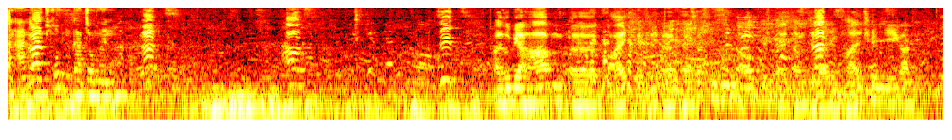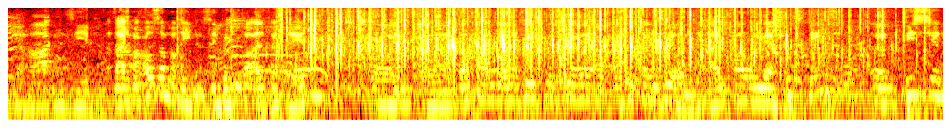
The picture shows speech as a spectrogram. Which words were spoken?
in anderen Truppengattungen. Also wir haben äh, Fallschirmjäger aufgestellt, haben sie bei den Fallschirmjägern. Wir haben sie, sag ich mal, außer Marine, sind wir überall vertreten. Und äh, dort haben wir natürlich eine schnelle Spezialisierung. Die Eintragung mehr Schutzdienst, ein äh, bisschen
